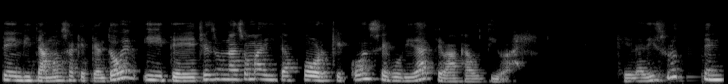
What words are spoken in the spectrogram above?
te invitamos a que te antojes y te eches una asomadita porque con seguridad te va a cautivar. Que la disfruten.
